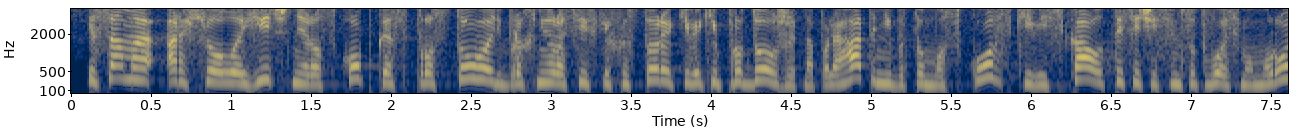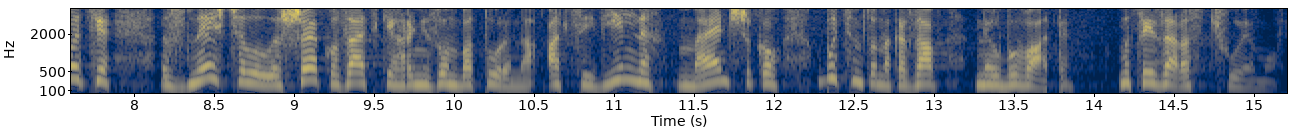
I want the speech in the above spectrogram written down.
І саме археологічні розкопки спростовують брехню російських істориків, які продовжують наполягати, нібито московські війська у 1708 році знищили лише козацький гарнізон Батурина, а цивільних меншиков буцімто наказав не вбивати. Ми це і зараз чуємо.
